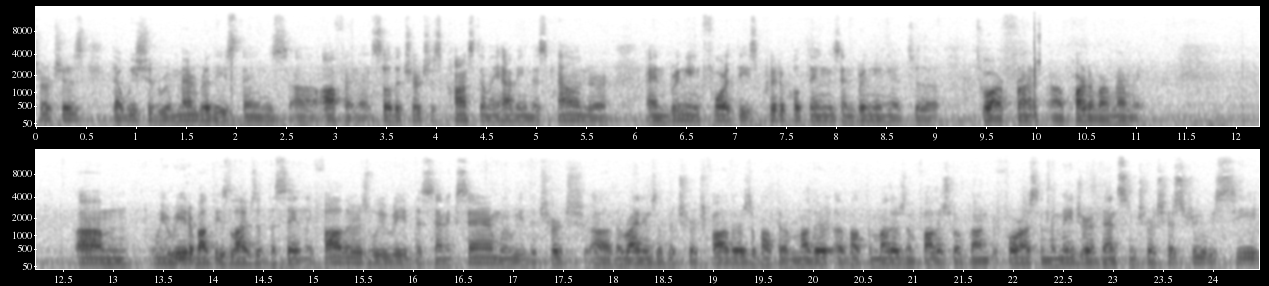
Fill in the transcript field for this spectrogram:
churches that we should remember these things uh, often. And so the church is constantly having this calendar and bringing forth these critical things and bringing it to the to our front uh, part of our memory um, we read about these lives of the saintly fathers. We read the Synaxarium. We read the church, uh, the writings of the church fathers about their mother, about the mothers and fathers who have gone before us, and the major events in church history. We see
